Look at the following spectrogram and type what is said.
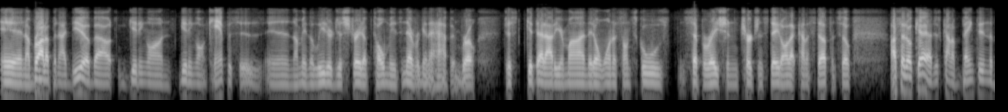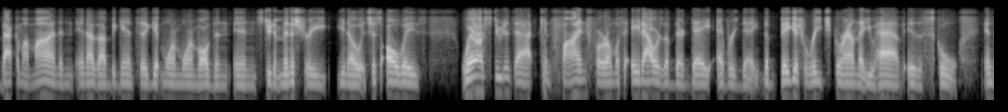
and I brought up an idea about getting on getting on campuses and I mean the leader just straight up told me it's never going to happen, bro. Just get that out of your mind. They don't want us on schools, separation, church and state, all that kind of stuff. And so I said, okay. I just kind of banked it in the back of my mind, and and as I began to get more and more involved in in student ministry, you know, it's just always where our students at can find for almost eight hours of their day every day. The biggest reach ground that you have is a school, and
